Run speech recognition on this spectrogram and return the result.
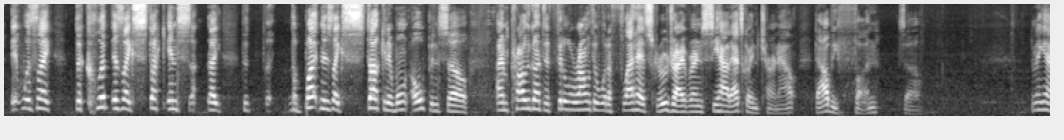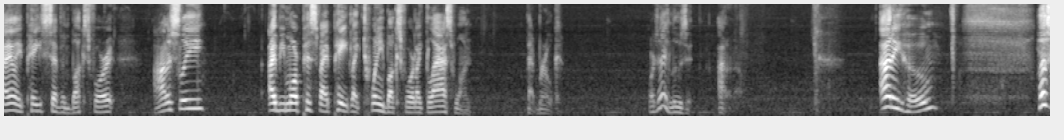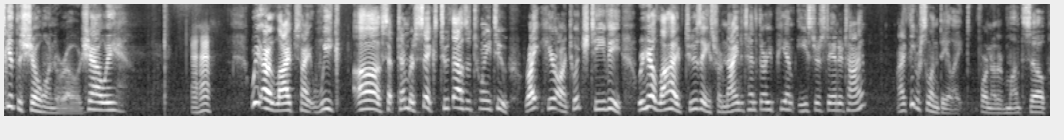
It was like the clip is like stuck inside. Like the, the the button is like stuck and it won't open. So I'm probably going to to fiddle around with it with a flathead screwdriver and see how that's going to turn out. That'll be fun. So. And again, I only paid seven bucks for it. Honestly, I'd be more pissed if I paid like twenty bucks for it, like the last one that broke. Or did I lose it? I don't know. Anywho, let's get the show on the road, shall we? hmm We are live tonight, week of September sixth, 2022, right here on Twitch TV. We're here live Tuesdays from 9 to 10:30 p.m. Eastern Standard Time. I think we're still in daylight for another month, so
